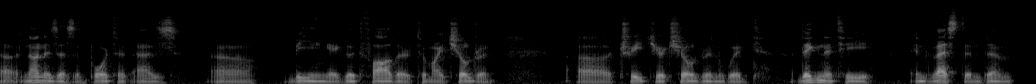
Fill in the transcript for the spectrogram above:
uh, none is as important as uh, being a good father to my children. Uh, treat your children with dignity, invest in them,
